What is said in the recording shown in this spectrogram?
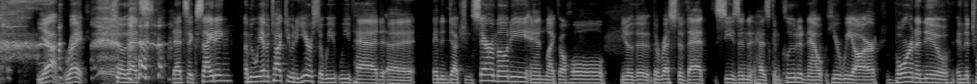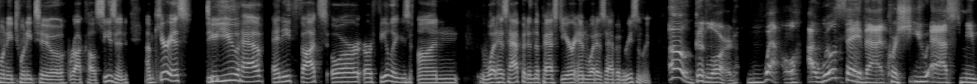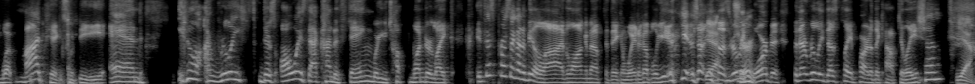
Yeah, right. So that's that's exciting. I mean, we haven't talked to you in a year, so we we've had uh, an induction ceremony and like a whole, you know, the the rest of that season has concluded. Now here we are, born anew in the 2022 Rock Hall season. I'm curious, do you have any thoughts or or feelings on what has happened in the past year and what has happened recently? Oh, good lord. Well, I will say that, of course, you asked me what my picks would be. And, you know, I really, there's always that kind of thing where you talk, wonder, like, is this person going to be alive long enough that they can wait a couple of years? you Yeah, know, it's really sure. morbid, but that really does play part of the calculation. Yeah.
